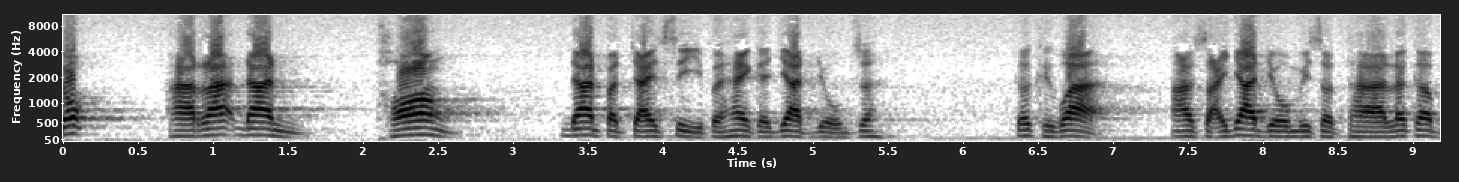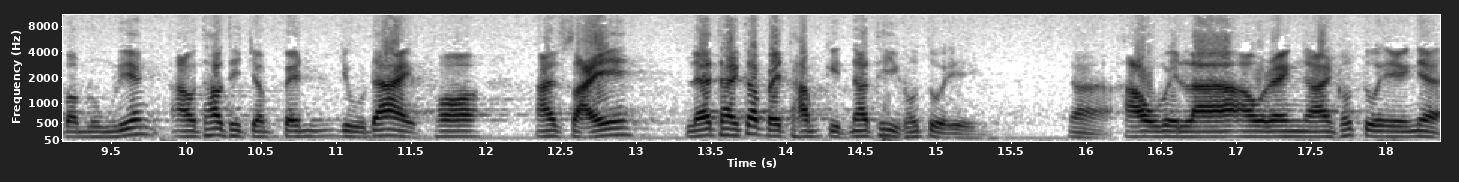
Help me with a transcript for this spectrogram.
ยกภาระด้านท้องด้านปัจจัยสี่ไปให้กับญาติโยมซะก็คือว่าอาศัยญาติโยมมีศรัทธาแล้วก็บำรุงเลี้ยงเอาเท่าที่จำเป็นอยู่ได้ พออาศัย แล้วท่านก็ไปทำกิจหน้าที่ของตัวเองเอาเวลาเอาแรงงานของตัวเองเนี่ย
